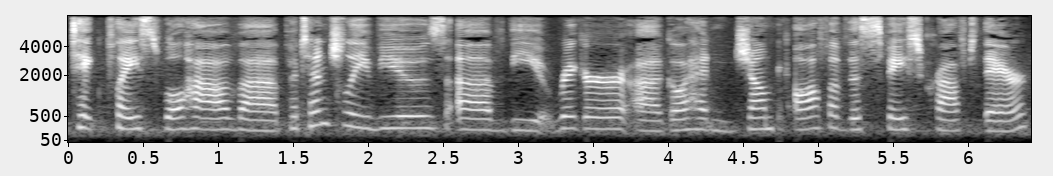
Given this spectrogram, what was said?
take place, we'll have uh, potentially views of the rigger uh, go ahead and jump off of the spacecraft there.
